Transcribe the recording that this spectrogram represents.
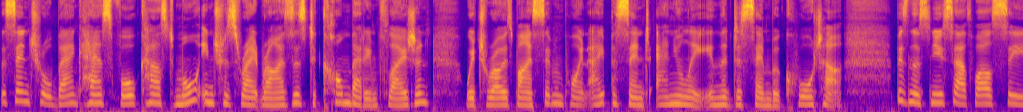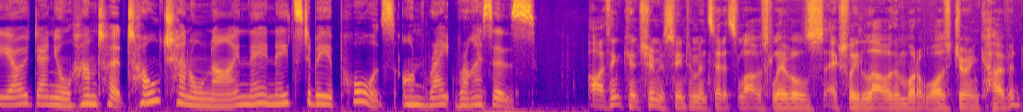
The central bank has forecast more interest rate rises to combat inflation, which rose by 7.8% annually in the December quarter. Business New South Wales CEO Daniel Hunter told Channel 9 there needs to be a pause on rate rises. I think consumer sentiment's at its lowest levels, actually lower than what it was during COVID.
